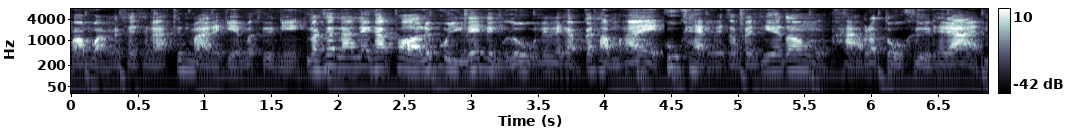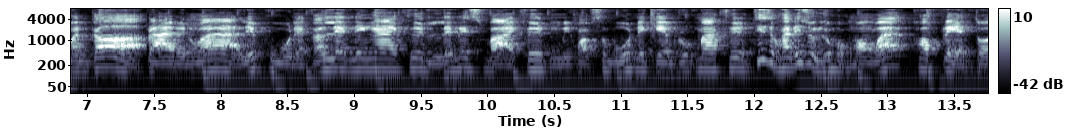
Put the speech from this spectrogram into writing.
ความหวังในชัยชนะขึ้นมาในเกมเมื่อคืนนี้หลังจากนั้นนะครับพอลิเวอร์พูลยิงได้หนึ่งลูกนี่นะครับก็ทำให้คู่แข่งเนี่ยจำเป็นที่จะต้องหาประตูคืนให้ได้ มันก็กลายเป็นว่าลิเวอร์พูลเนี่ยก็เล่นได้ง่ายขึ้นเล่นได้สบายขึ้น มีความสมูทในเกมรุกมากขึ้นที่สำคัญที่สุดคือผมมองว่าพอเปลี่ยนตัว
